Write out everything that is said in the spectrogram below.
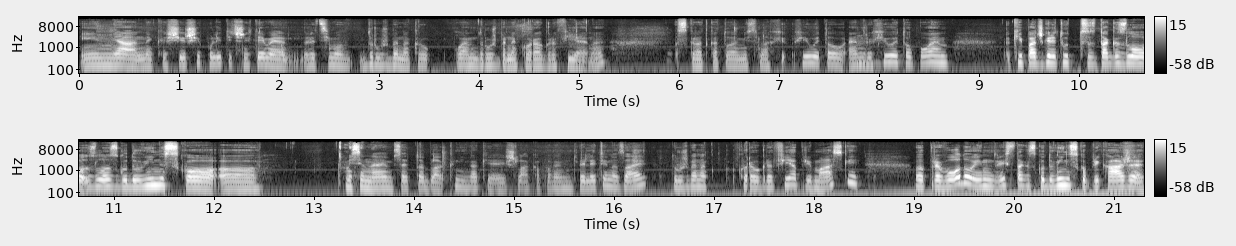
in ja, neke širše politične teme, recimo družbena, pojem družbene koreografije. Ne? Skratka, to je, mislim, Hewittov, Andrew mhm. Hewittov pojem, ki pač gre tudi tako zelo, zelo zgodovinsko. Uh, Mislim, da je to bila knjiga, ki je išla vem, dve leti nazaj, družbena koreografija pri Maski v prevodu in res tako zgodovinsko prikaže,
